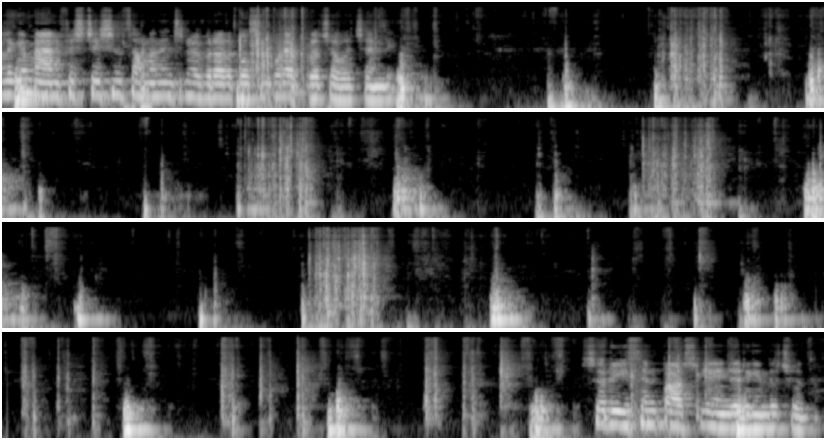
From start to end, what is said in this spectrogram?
అలాగే మేనిఫెస్టేషన్ సంబంధించిన వివరాల కోసం కూడా అప్రోచ్ అవ్వచ్చండి. సో రీసెంట్ పాస్ట్లో ఏం జరిగిందో చూద్దాం.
